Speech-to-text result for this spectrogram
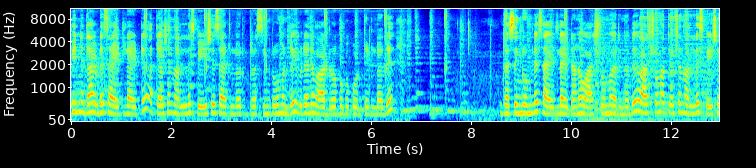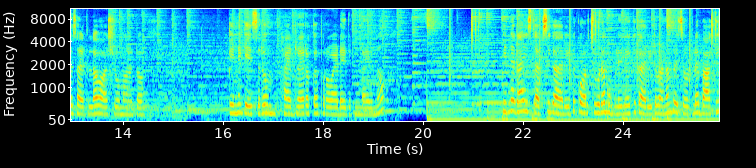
പിന്നെ ഇതാ ഇവിടെ സൈഡിലായിട്ട് അത്യാവശ്യം നല്ല സ്പേഷ്യസ് ആയിട്ടുള്ള ഒരു ഡ്രസ്സിംഗ് റൂം ഉണ്ട്. ഇവിടെയാണ് വാർഡ്രോബൊക്കെ കൊടുത്തിട്ടുള്ളത്. ഡ്രസ്സിംഗ് റൂമിന്റെ സൈഡിലായിട്ടാണ് വാഷ്റൂം വരുന്നത്. വാഷ്റൂം അത്യാവശ്യം നല്ല സ്പേഷ്യസ് ആയിട്ടുള്ള വാഷ്റൂമാണ് കേട്ടോ പിന്നെ കേസറും ഹെയർ ഡ്രയറൊക്കെ പ്രൊവൈഡ് ചെയ്തിട്ടുണ്ടായിരുന്നു. പിന്നെ ഇതാ ഈ സ്റ്റെപ്സ് കയറിയിട്ട് കുറച്ചുകൂടെ മുകളിലേക്ക് കയറിയിട്ട് വേണം റിസോർട്ടിലെ ബാക്കി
